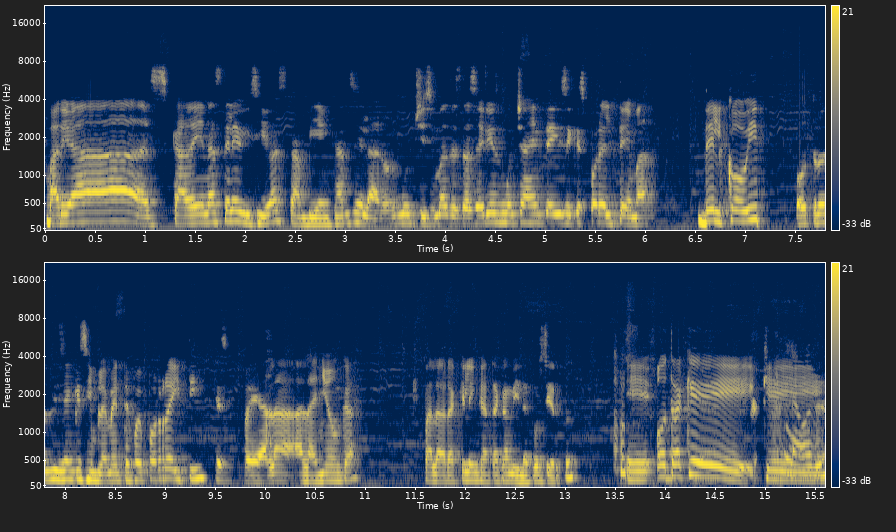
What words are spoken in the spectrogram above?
varias cadenas televisivas también cancelaron muchísimas de estas series. Mucha gente dice que es por el tema del COVID. Otros dicen que simplemente fue por rating, que se fue a la, a la ñonga. Palabra que le encanta a Camila, por cierto. Eh, otra que, que-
